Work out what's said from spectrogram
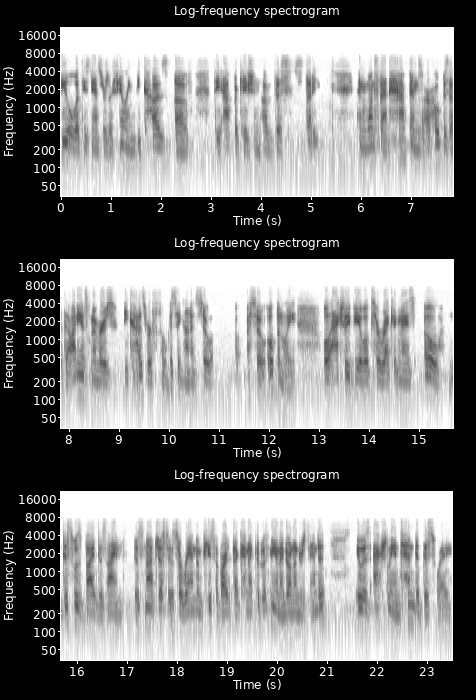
feel what these dancers are feeling because of the application of this study. And once that happens our hope is that the audience members because we're focusing on it so so openly will actually be able to recognize, oh, this was by design. It's not just it's a random piece of art that connected with me and I don't understand it. It was actually intended this way.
